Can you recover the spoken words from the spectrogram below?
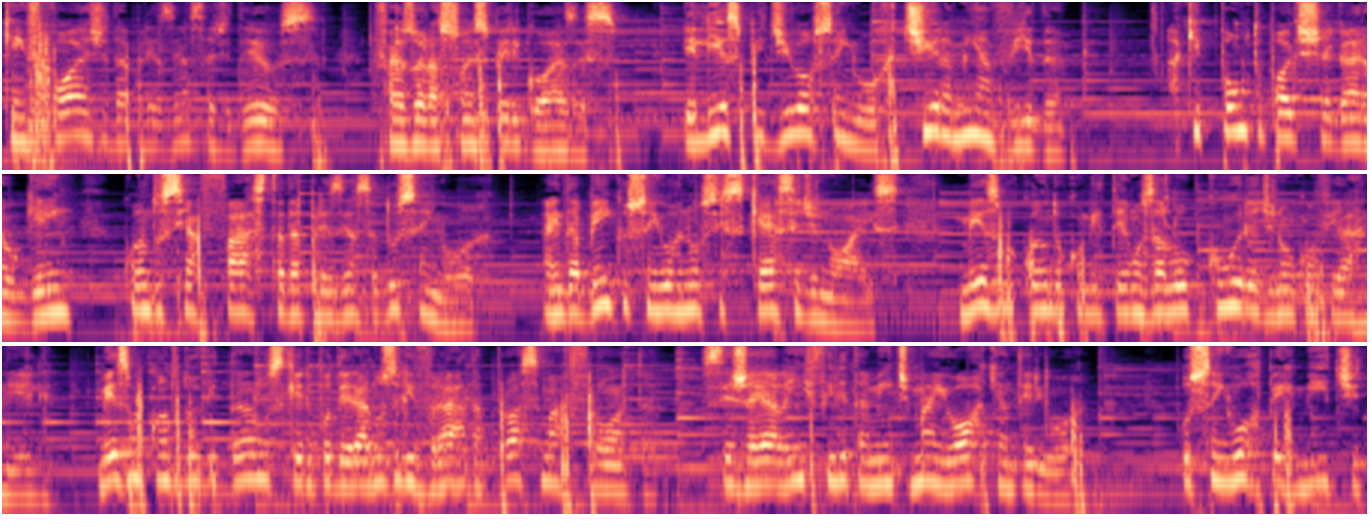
Quem foge da presença de Deus faz orações perigosas. Elias pediu ao Senhor: Tira minha vida. A que ponto pode chegar alguém quando se afasta da presença do Senhor? Ainda bem que o Senhor não se esquece de nós, mesmo quando cometemos a loucura de não confiar nele, mesmo quando duvidamos que ele poderá nos livrar da próxima afronta, seja ela infinitamente maior que a anterior. O Senhor permite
